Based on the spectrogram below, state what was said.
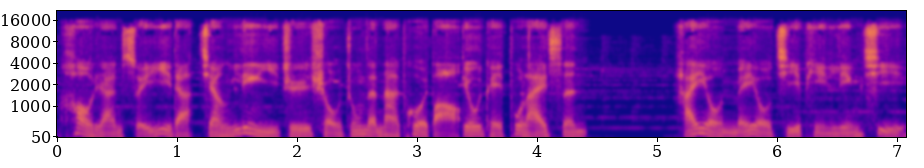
浩然随意的将另一只手中的那破宝丢给布莱森。还有没有极品灵气？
